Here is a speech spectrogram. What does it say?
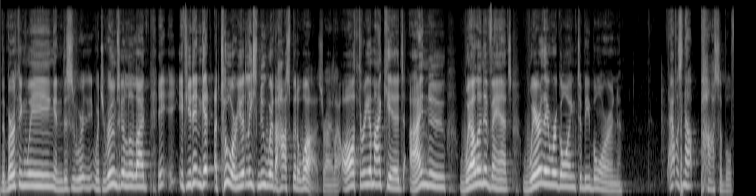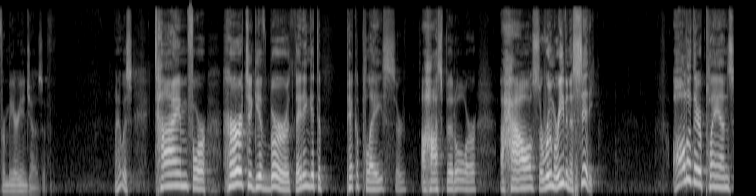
the birthing wing, and this is where, what your room's going to look like. If you didn't get a tour, you at least knew where the hospital was, right? Like all three of my kids, I knew well in advance where they were going to be born. That was not possible for Mary and Joseph. When it was time for her to give birth, they didn't get to pick a place or a hospital or a house, a room, or even a city. All of their plans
